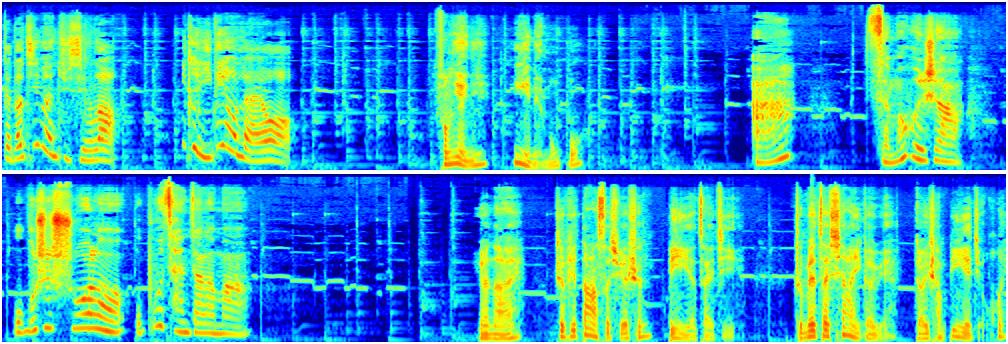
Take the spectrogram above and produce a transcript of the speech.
改到今晚举行了，你可一定要来哦！方艳妮一脸懵波。啊？怎么回事啊？我不是说了我不参加了吗？原来这批大四学生毕业在即，准备在下一个月搞一场毕业酒会，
